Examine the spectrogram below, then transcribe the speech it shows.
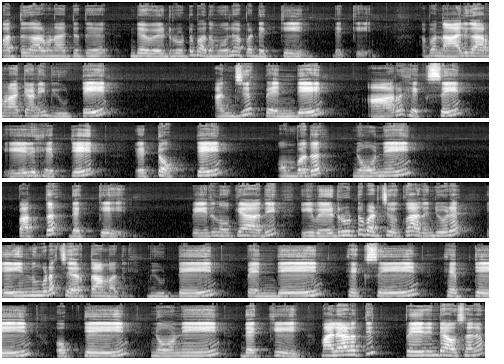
പത്ത് കാർബണാറ്റത്തിന്റെ വേഡ് റൂട്ട് പദമൂലം അപ്പോൾ ഡെക്കെയിൻ ഡെക്കെയിൻ അപ്പോൾ നാല് കാർബണാറ്റാണ് ബ്യൂട്ടെയിൻ അഞ്ച് പെന്റെയിൻ ആറ് ഹെക്സെയിൻ ഏഴ് ഹെപ്റ്റെയിൻ എട്ട് ഒക്ടെയിൻ ഒമ്പത് നോനെയിൻ പത്ത് ഡെക്കെയിൻ പേര് നോക്കിയാൽ മതി. ഈ വേഡ് റൂട്ട് പഠിച്ചു വെക്കുക. അതിന്റെ കൂടെ എയിന്നും കൂടെ ചേർത്താൽ മതി. Butane pentane hexane heptane octane nonane decane മലയാളത്തിൽ പേരിന്റെ അവസാനം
